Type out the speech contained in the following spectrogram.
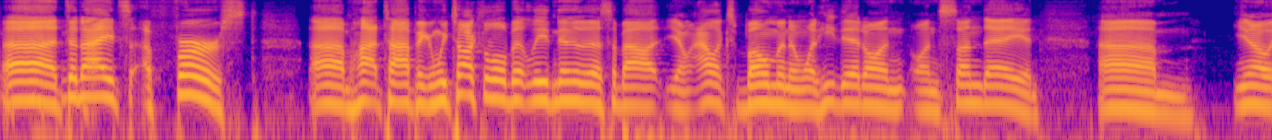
uh, tonight's first um, hot topic, and we talked a little bit leading into this about you know Alex Bowman and what he did on on Sunday, and um, you know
